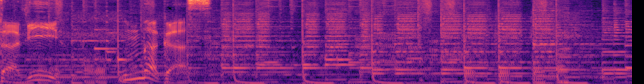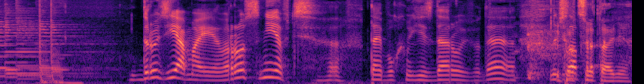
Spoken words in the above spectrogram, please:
«Дави на газ». Друзья мои, Роснефть, э, дай бог ей здоровья, да, И процветания.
